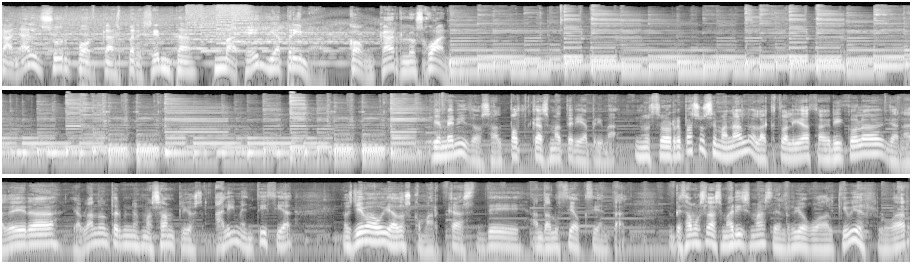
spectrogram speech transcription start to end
Canal Sur Podcast presenta Materia Prima con Carlos Juan. Bienvenidos al podcast Materia Prima, nuestro repaso semanal a la actualidad agrícola, ganadera y hablando en términos más amplios, alimenticia, nos lleva hoy a dos comarcas de Andalucía Occidental. Empezamos las marismas del río Guadalquivir, lugar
